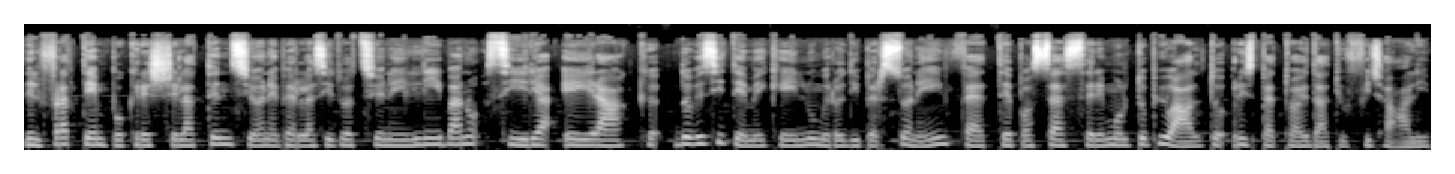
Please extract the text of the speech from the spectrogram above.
Nel frattempo cresce l'attenzione per la situazione in Libano, Siria e Iraq, dove si teme che il numero di persone infette possa essere molto più alto rispetto ai dati ufficiali.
